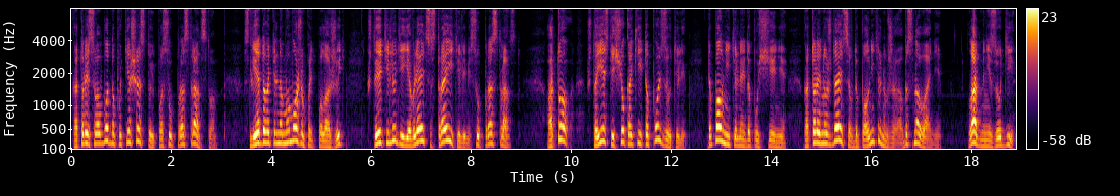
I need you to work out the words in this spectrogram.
которые свободно путешествуют по субпространствам. Следовательно, мы можем предположить, что эти люди являются строителями субпространств. А то, что есть еще какие-то пользователи, дополнительное допущение, которые нуждаются в дополнительном же обосновании. «Ладно, не зуди»,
